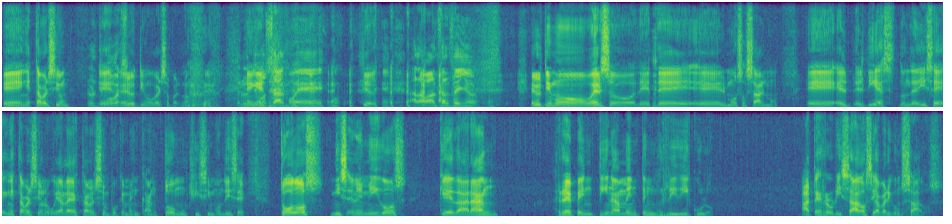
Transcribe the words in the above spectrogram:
eh, en esta versión. El último eh, verso. El último verso, perdón. El último esta- salmo es alabanza al Señor. el último verso de este eh, hermoso salmo, el, el 10, donde dice, en esta versión, lo voy a leer esta versión porque me encantó muchísimo, dice, todos mis enemigos quedarán repentinamente en ridículo, aterrorizados y avergonzados.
